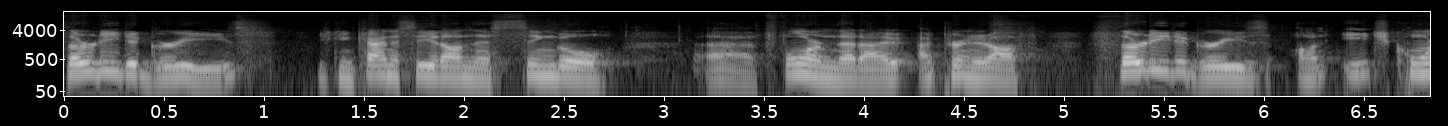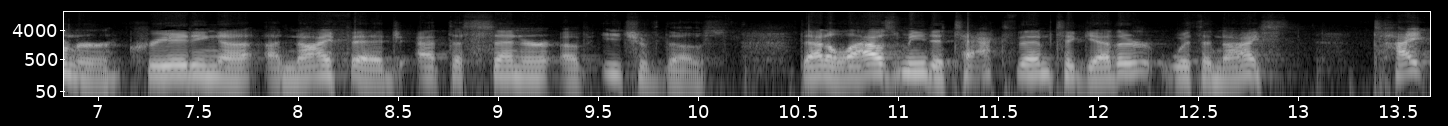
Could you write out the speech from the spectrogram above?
30 degrees. You can kind of see it on this single uh, form that I, I printed off 30 degrees on each corner, creating a, a, knife edge at the center of each of those. That allows me to tack them together with a nice tight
